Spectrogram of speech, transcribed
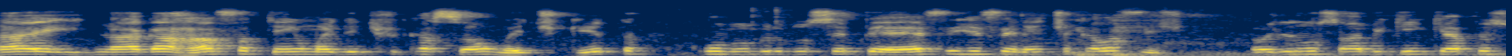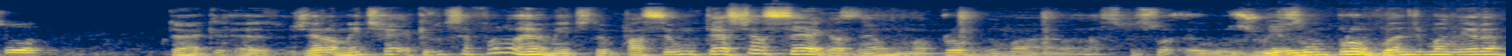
na, na garrafa tem uma identificação, uma etiqueta com o número do CPF referente àquela ficha. Então ele não sabe quem que é a pessoa. Então, é, é, geralmente é aquilo que você falou realmente, então, passa um teste às cegas, né? Uma, uma, as pessoas, os juízes vão provando de maneira,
